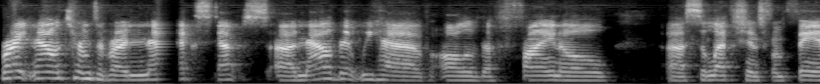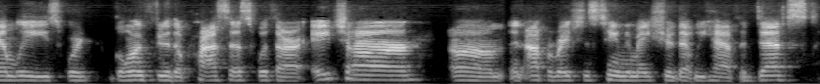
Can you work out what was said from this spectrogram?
right now, in terms of our next steps, uh, now that we have all of the final uh, selections from families, we're going through the process with our HR um, an operations team to make sure that we have the desks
